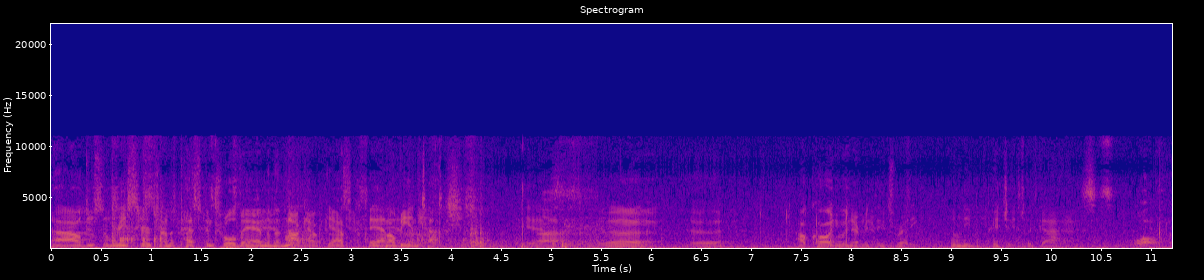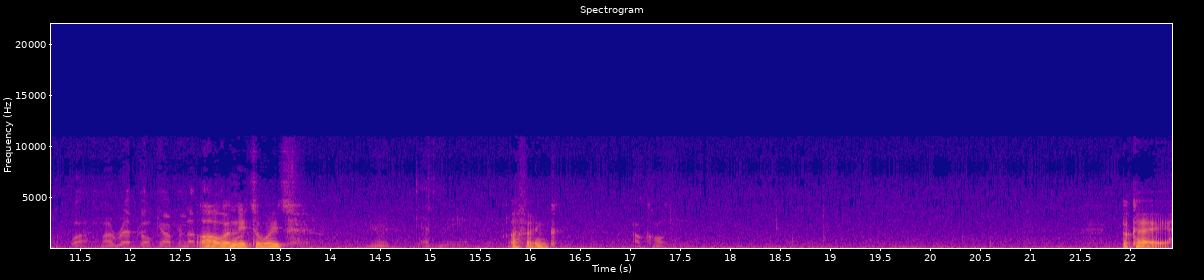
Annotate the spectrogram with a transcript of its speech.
I'll do some research on the pest control van and the knockout gas, and I'll be in touch. Yes. Good. Good. I'll call you when everything's ready. You'll need to pitch it to the guys. Whoa, what? My rep don't count for nothing? Oh, I need to wait. You're a dead man. I think. I'll call you. Okay.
